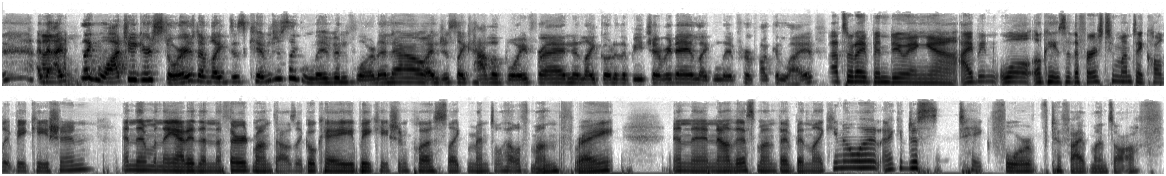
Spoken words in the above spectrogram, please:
And I'm Um, like watching your stories. I'm like, does Kim just like live in Florida now and just like have a boyfriend and like go to the beach every day and like live her fucking life? That's what I've been doing. Yeah. I've been, well, okay. So the first two months I called it vacation. And then when they added in the third month, I was like, okay, vacation plus like mental health month. Right. And then now this month I've been like, you know what? I could just take four to five months off.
